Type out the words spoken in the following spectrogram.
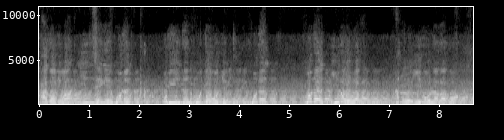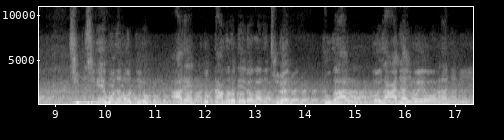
가거니와 인생의 혼은 우리는 혼 영혼력 있잖아요 혼은 혼은 위로 올라간대요 하늘로 위로 올라가고 짐승의 혼은 어디로? 아래, 또 땅으로 내려가는 줄을 누가 알라? 너희가 아냐 이거예요, 하나님이.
